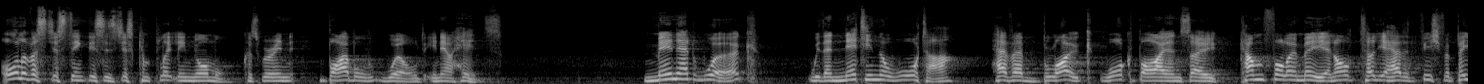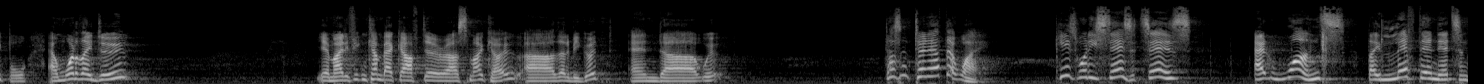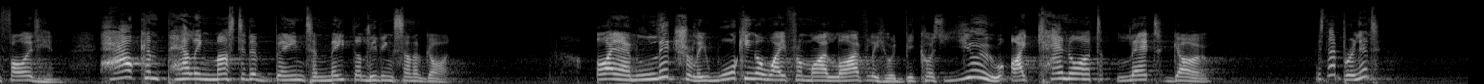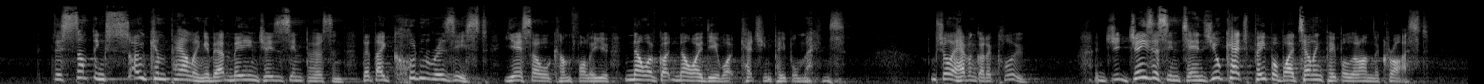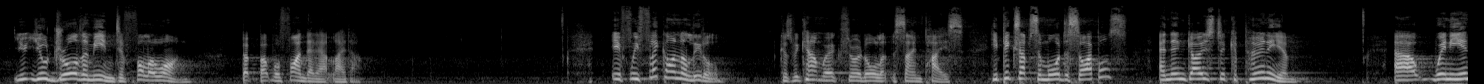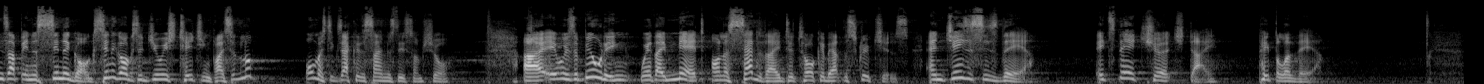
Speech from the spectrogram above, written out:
All of us just think this is just completely normal because we're in Bible world in our heads. Men at work with a net in the water have a bloke walk by and say, Come follow me, and I'll tell you how to fish for people. And what do they do? Yeah, mate, if you can come back after uh, Smoko, uh, that'd be good. And uh, doesn't turn out that way. Here's what he says it says, At once they left their nets and followed him. How compelling must it have been to meet the living Son of God? I am literally walking away from my livelihood because you I cannot let go. Isn't that brilliant? There's something so compelling about meeting Jesus in person that they couldn't resist. Yes, I will come follow you. No, I've got no idea what catching people means. I'm sure they haven't got a clue. J- Jesus intends you'll catch people by telling people that I'm the Christ. You, you'll draw them in to follow on. But, but we'll find that out later. If we flick on a little, because we can't work through it all at the same pace, he picks up some more disciples and then goes to Capernaum uh, when he ends up in a synagogue. Synagogue's a Jewish teaching place. It looked almost exactly the same as this, I'm sure. Uh, it was a building where they met on a Saturday to talk about the scriptures. And Jesus is there. It's their church day. People are there.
